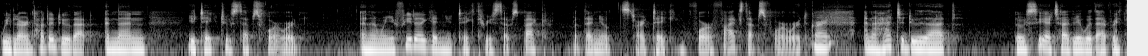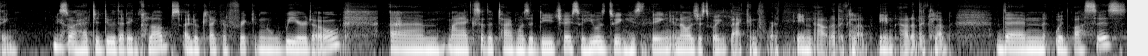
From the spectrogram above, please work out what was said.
we learned how to do that. And then you take two steps forward. And then when you feel it again, you take three steps back. But then you'll start taking four or five steps forward. Great. And I had to do that, Lucy, I tell you, with everything. Yeah. So I had to do that in clubs. I looked like a freaking weirdo. Um, my ex at the time was a DJ, so he was doing his thing, and I was just going back and forth, in, out of the club, in, out of the club. Then with buses,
